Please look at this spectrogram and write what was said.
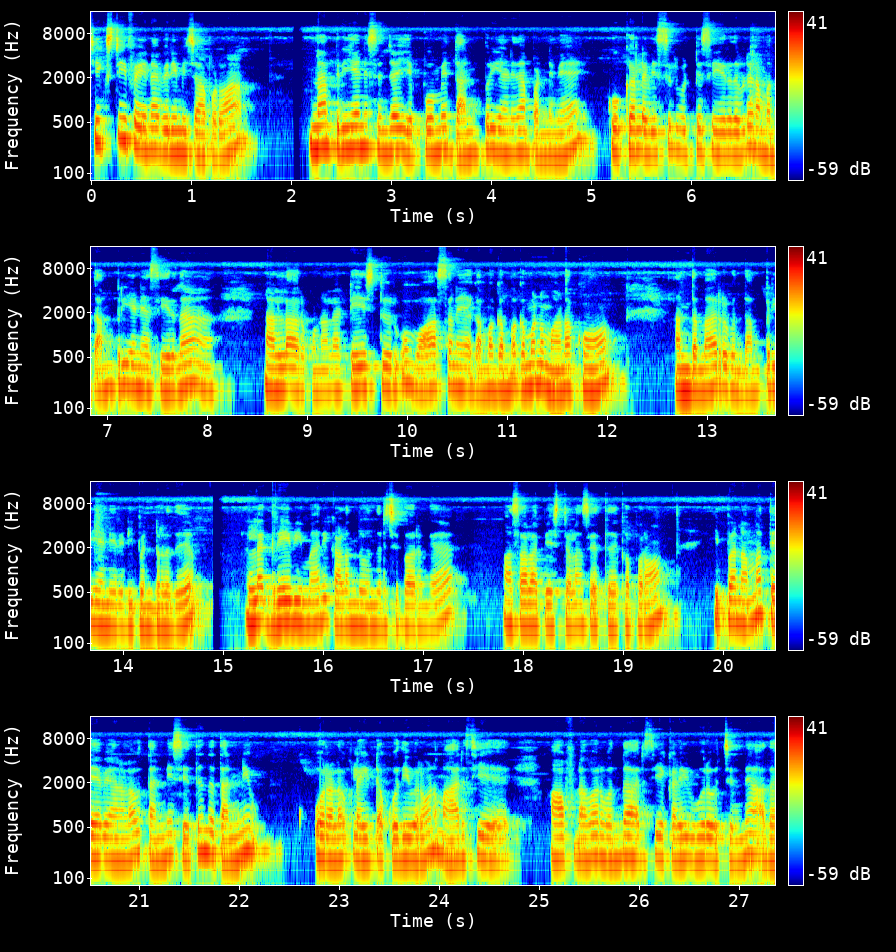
சிக்ஸ்டி ஃபைவ்னால் விரும்பி சாப்பிடுவான். நான் பிரியாணி செஞ்சால் எப்போவுமே தம் பிரியாணி தான் பண்ணுவேன். குக்கரில் விசில் விட்டு செய்கிறத விட நம்ம தம் பிரியாணியாக செய்கிறது தான் நல்லாயிருக்கும் நல்லா டேஸ்ட்டும் இருக்கும். வாசனையாக கம்ம கம்ம கம்மனு மணக்கும். அந்த மாதிரி இருக்கும் தம் பிரியாணி ரெடி பண்ணுறது நல்லா கிரேவி மாதிரி கலந்து வந்துருச்சு பாருங்கள் மசாலா பேஸ்ட்டெல்லாம் சேர்த்ததுக்கப்புறம் இப்போ நம்ம தேவையான அளவு தண்ணி சேர்த்து இந்த தண்ணி ஓரளவுக்கு லைட்டாக கொதி வரவும் நம்ம அரிசியை ஆஃப் அன் ஹவர் வந்து அரிசியை கழுவி ஊற வச்சுருந்தேன். அதை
